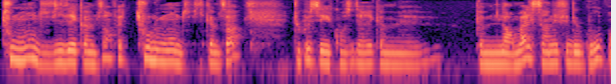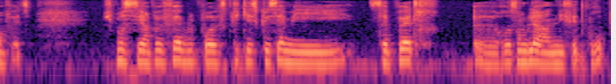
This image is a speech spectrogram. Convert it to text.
tout le monde vivait comme ça, en fait, tout le monde vit comme ça, du coup c'est considéré comme, euh, comme normal, c'est un effet de groupe en fait. Je pense que c'est un peu faible pour expliquer ce que c'est, mais ça peut être euh, ressembler à un effet de groupe.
